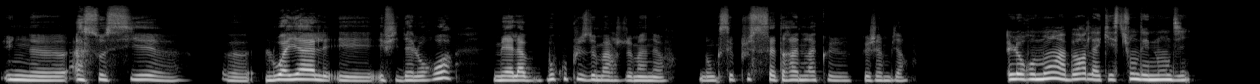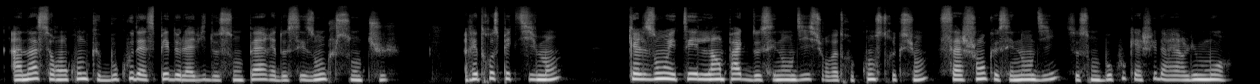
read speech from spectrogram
une euh, associée euh, loyale et, fidèle au roi, mais elle a beaucoup plus de marge de manœuvre. Donc, c'est plus cette reine-là que, que j'aime bien. Le roman aborde la question des non-dits Anna se rend compte que beaucoup d'aspects de la vie de son père et de ses oncles sont tus. Rétrospectivement, quels ont été l'impact de ces non-dits sur votre construction, sachant que ces non-dits se sont beaucoup cachés derrière l'humour?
